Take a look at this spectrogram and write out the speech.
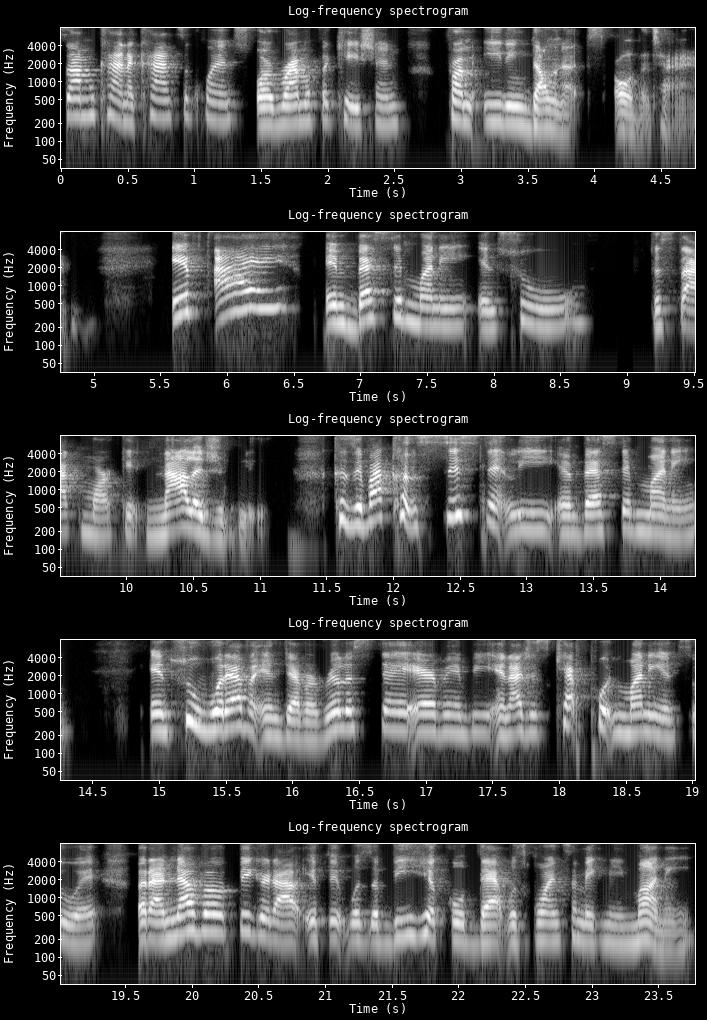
some kind of consequence or ramification from eating donuts all the time. If I invested money into the stock market knowledgeably, because if I consistently invested money into whatever endeavor, real estate, Airbnb, and I just kept putting money into it, but I never figured out if it was a vehicle that was going to make me money.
